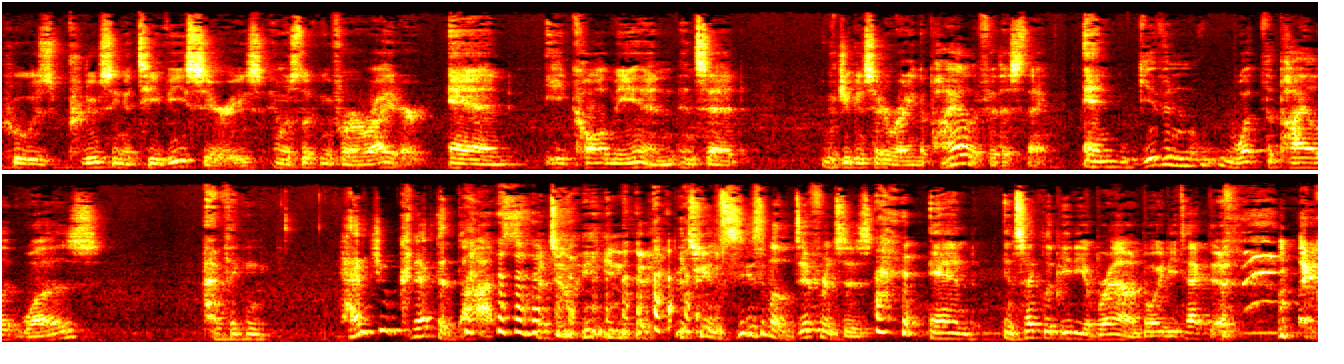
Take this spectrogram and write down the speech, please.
who was producing a TV series and was looking for a writer. And he called me in and said, Would you consider writing the pilot for this thing? And given what the pilot was, I'm thinking, how did you connect the dots between between seasonal differences and Encyclopedia Brown, Boy Detective? I'm like,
